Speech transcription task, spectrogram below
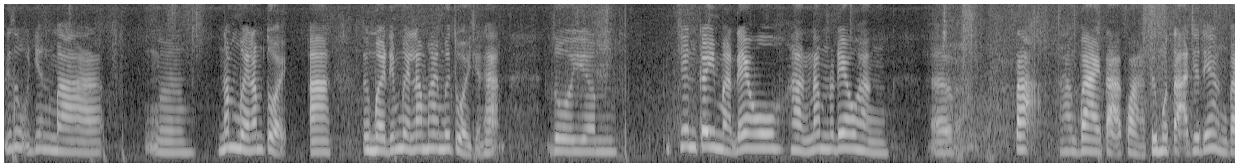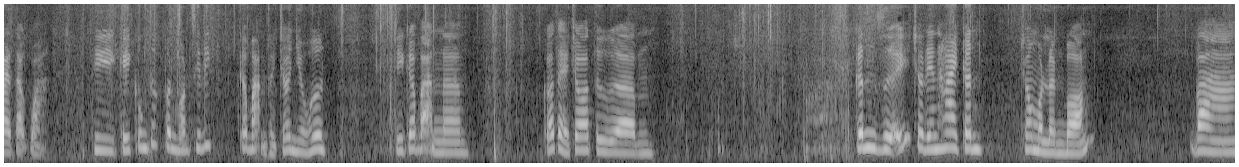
ví dụ như mà ờ, năm 15 tuổi à từ 10 đến 15 20 tuổi chẳng hạn rồi um, trên cây mà đeo hàng năm nó đeo hàng uh, tạ hàng vài tạ quả từ một tạ cho đến hàng vài tạ quả thì cái công thức phân bón silic các bạn phải cho nhiều hơn. Thì các bạn uh, có thể cho từ ờ, cân rưỡi cho đến 2 cân cho một lần bón. Và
